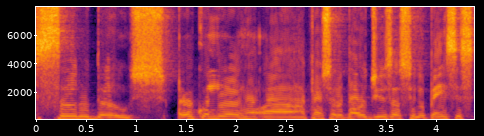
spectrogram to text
ser o Deus. Ou como o apóstolo Paulo diz aos filipenses,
